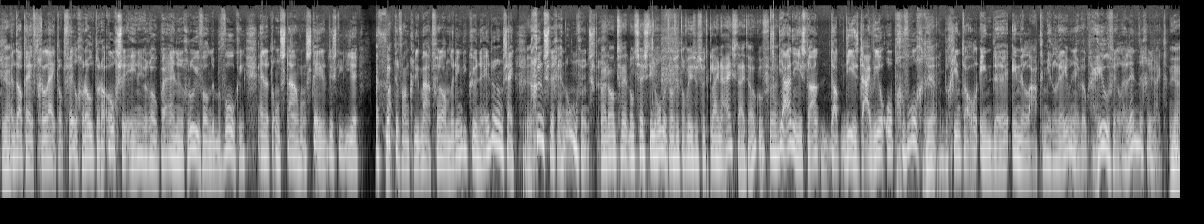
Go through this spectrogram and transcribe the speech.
En dat heeft geleid tot veel grotere oogsten in Europa en een groei van de bevolking en het ontstaan van steden. Dus die eh, effecten van klimaatverandering die kunnen enorm zijn. Gunstig en ongunstig. Maar rond, rond 1600 was het toch weer zo'n soort kleine ijstijd ook? Of, uh... Ja, die is, daar, dat, die is daar weer opgevolgd. Het begint al in de, in de late middeleeuwen. hebben we ook heel veel ellende gereikt. Ja.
